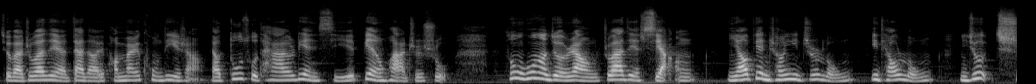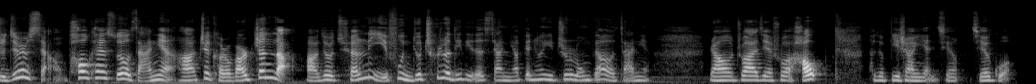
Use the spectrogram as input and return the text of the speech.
就把猪八戒带到旁边一空地上，要督促他练习变化之术。孙悟空呢，就让猪八戒想，你要变成一只龙，一条龙，你就使劲想，抛开所有杂念啊，这可是玩真的啊，就全力以赴，你就彻彻底底的想，你要变成一只龙，不要有杂念。然后猪八戒说好，他就闭上眼睛，结果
